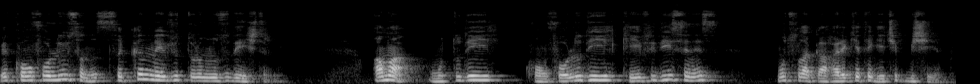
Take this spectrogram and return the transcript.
ve konforluysanız sakın mevcut durumunuzu değiştirmeyin. Ama mutlu değil, konforlu değil, keyifli değilseniz mutlaka harekete geçip bir şey yapın.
